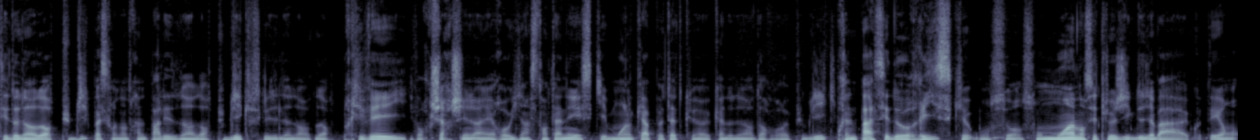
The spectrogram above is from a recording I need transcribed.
tes donneurs d'ordre publics, parce qu'on est en train de parler de donneurs d'ordre publics, parce que les donneurs d'ordre privés, ils vont rechercher un ROI instantané, ce qui est moins le cas peut-être qu'un donneur d'ordre public. Ils prennent pas assez de risques, ou sont, sont, moins dans cette logique de dire, bah écoutez, on,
